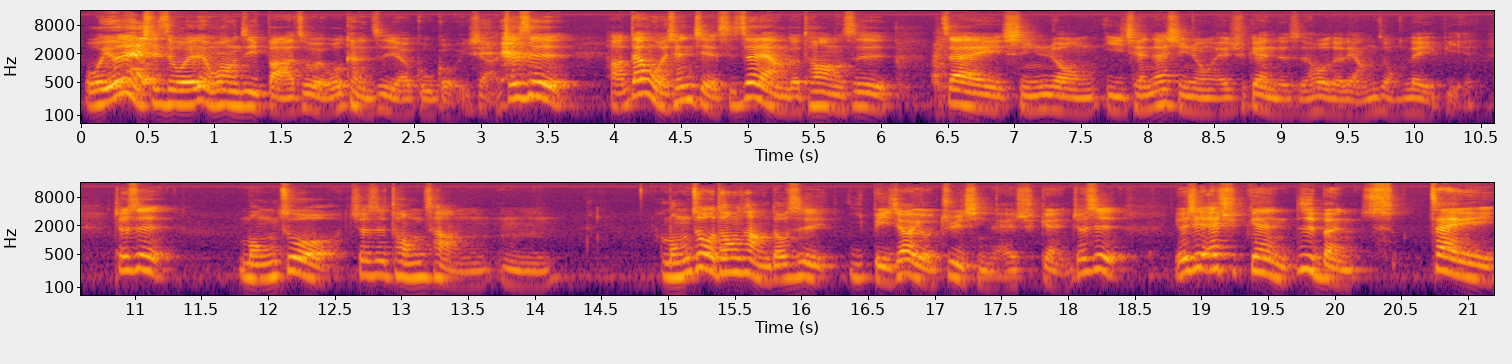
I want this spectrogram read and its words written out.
我有点其实我有点忘记拔作，我可能自己要 google 一下。就是好，但我先解释这两个通常是在形容以前在形容 H game 的时候的两种类别，就是。蒙作就是通常，嗯，蒙作通常都是比较有剧情的 H game，就是尤其 H game 日本在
